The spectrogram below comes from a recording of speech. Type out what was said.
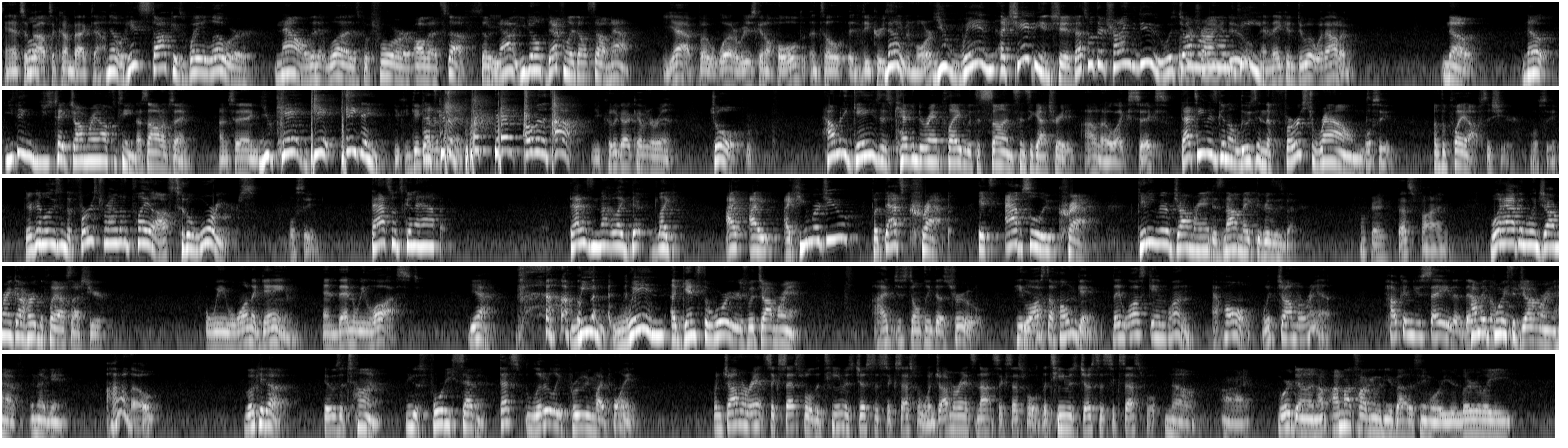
and it's Well, about to come back down. No, his stock is way lower now than it was before all that stuff. So now you don't definitely don't sell now. Yeah, but what are we just gonna hold until it decreases No, even more? you win a championship. That's what they're trying to do with That's what Ja they're Morant on to the do, team. and they can do it without him. no, no, you think you just take Ja Morant off the team? That's not what I'm saying. I'm saying you can't get anything you can get that's gonna put over the top. You could have got Kevin Durant. Joel, how many games has Kevin Durant played with the Suns since he got traded? I don't know, like six. That team is going to lose in the first round We'll see. of the playoffs this year. We'll see. They're going to lose in the first round of the playoffs to the Warriors. We'll see. That's what's going to happen. That is not like that. Like I, I, I humored you, but that's crap. It's absolute crap. Getting rid of Ja Morant does not make the Grizzlies better. Okay, that's fine. What happened when Ja Morant got hurt in the playoffs last year? We won a game and then we lost. Yeah. we win against the Warriors with Ja Morant. I just don't think that's true. He Yeah. lost a home game. They lost game one at home with Ja Morant. How can you say that? How many points win? did John Morant have in that game? I don't know. Look it up. It was a ton. I think it was 47. That's literally proving my point. When Ja Morant's successful, the team is just as successful. When Ja Morant's not successful, the team is just as successful. No. All right. We're done. I'm, I'm not talking with you about this anymore. You're literally.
